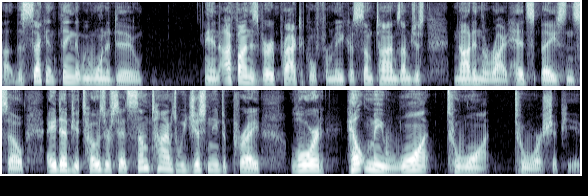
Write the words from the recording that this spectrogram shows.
Uh, the second thing that we want to do and I find this very practical for me because sometimes I'm just not in the right headspace. And so A.W. Tozer said, sometimes we just need to pray, Lord, help me want to want to worship you.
